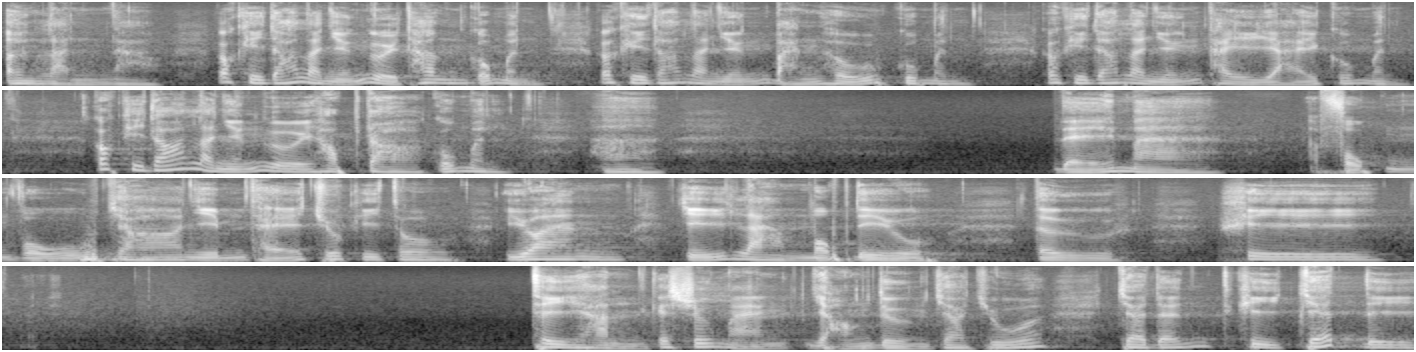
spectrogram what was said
ơn lành nào có khi đó là những người thân của mình có khi đó là những bạn hữu của mình có khi đó là những thầy dạy của mình có khi đó là những người học trò của mình à, để mà phục vụ cho nhiệm thể Chúa Kitô. doan chỉ làm một điều từ khi thi hành cái sứ mạng, dọn đường cho Chúa, cho đến khi chết đi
